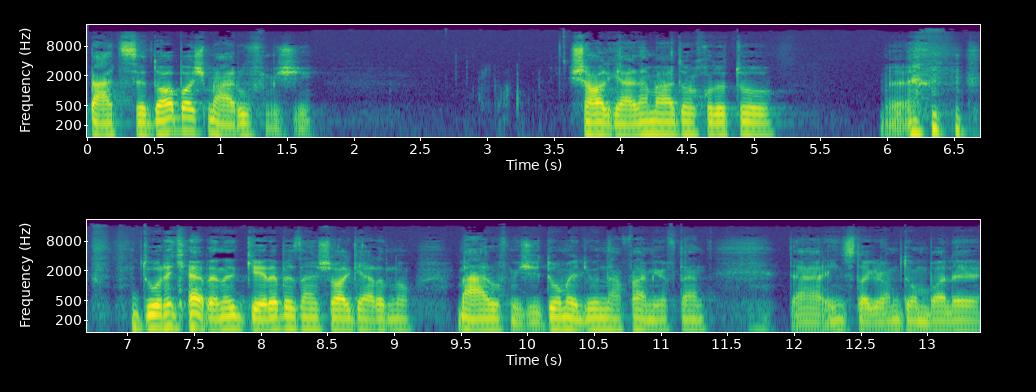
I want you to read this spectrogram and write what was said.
بد صدا باش معروف میشی. شال گردن بردار خودتو. دور کردن گره بزن شال گردن و معروف میشی. دو میلیون نفر میفتن در اینستاگرام دنبال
